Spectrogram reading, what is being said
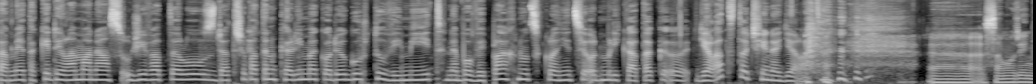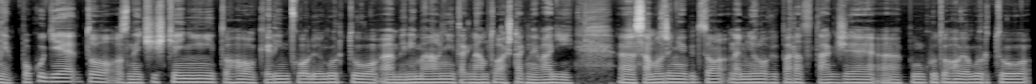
tam je taky dilema nás uživatelů, zda třeba ten kelímek od jogurtu vymít nebo vypláchnout sklenici od mlíka, tak dělat to či nedělat? Eh, samozřejmě, pokud je to znečištění toho kelímku od jogurtu eh, minimální, tak nám to až tak nevadí. Eh, samozřejmě by to nemělo vypadat tak, že půlku toho jogurtu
